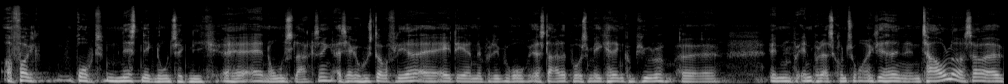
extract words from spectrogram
Og folk brugte næsten ikke nogen teknik af, af nogen slags. Ikke? Altså jeg kan huske, der var flere af AD'erne på det bureau, jeg startede på, som ikke havde en computer øh, inde, inde på deres kontor. Ikke? De havde en, en tavle, og så øh,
